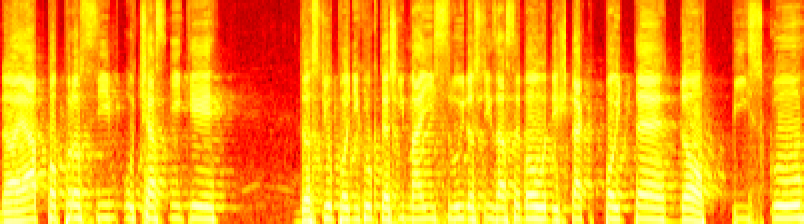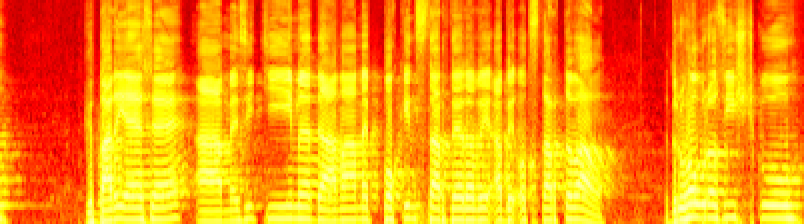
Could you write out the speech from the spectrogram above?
No a já poprosím účastníky dostihu podniku, kteří mají svůj dostih za sebou, když tak pojďte do písku k bariéře a mezi tím dáváme pokyn starterovi, aby odstartoval druhou rozjížďku,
